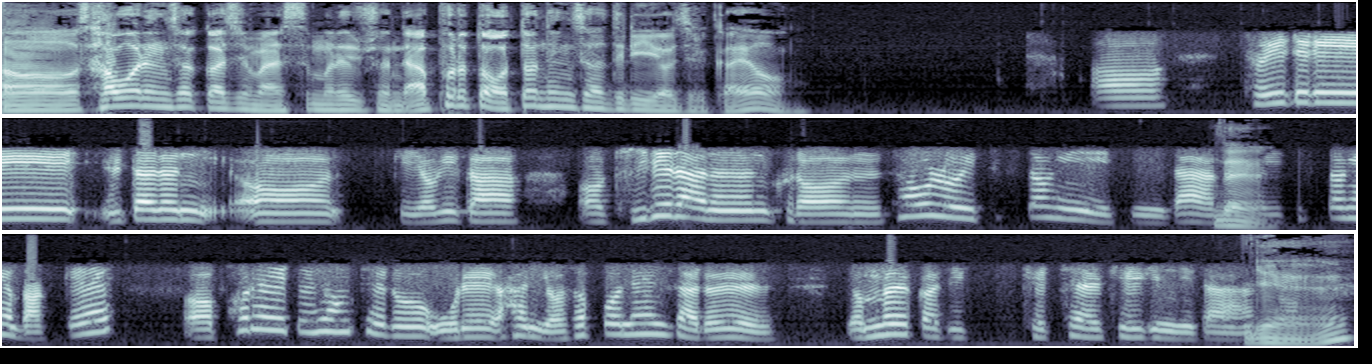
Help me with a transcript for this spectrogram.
어, 4월 행사까지 말씀을 해주셨는데 앞으로 또 어떤 행사들이 이어질까요? 어, 저희들이 일단은 어, 여기가 어, 길이라는 그런 서울로의 특성이 있습니다. 네. 그래서 이 특성에 맞게 어, 퍼레이드 형태로 올해 한 여섯 번의 행사를 연말까지 개최할 계획입니다. 예.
